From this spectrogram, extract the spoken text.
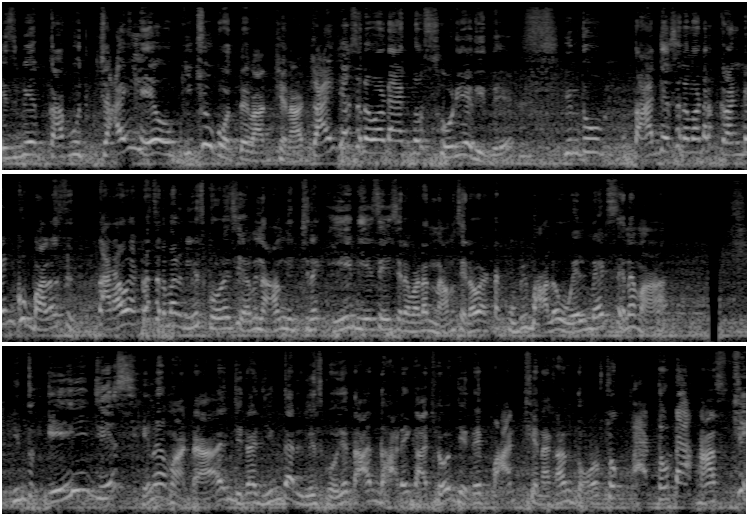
এসবিএফ কাকু চাইলেও কিছু করতে পারছে না। চাইছে সিনেমাটা একদম সরিয়ে দিতে, কিন্তু তার যে সিনেমাটার কন্টেন্ট খুব ভালো তারাও একটা সিনেমা রিলিজ করেছে। আমি নাম নিচ্ছি না এ দিয়েছে এই সিনেমাটার নাম। সেটাও একটা খুবই ভালো ওয়েল মেড সিনেমা কিন্তু এই যে সিনেমাটা যেটা জিদ্দা রিলিজ করেছে, তার ধারে কাছেও যেতে পারছে না, কারণ দর্শক এতটা হাসছে,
